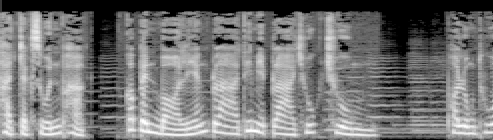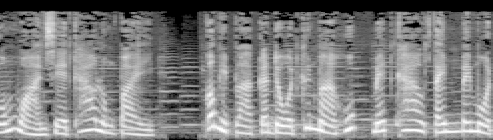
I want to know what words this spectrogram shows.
ถัดจากสวนผักก็เป็นบ่อเลี้ยงปลาที่มีปลาชุกชุม พอลุงท้วมหวานเศษข้าวลงไป ก็มีปลากระโดดขึ้นมาฮุบเม็ดข้าวเต็มไปหมด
